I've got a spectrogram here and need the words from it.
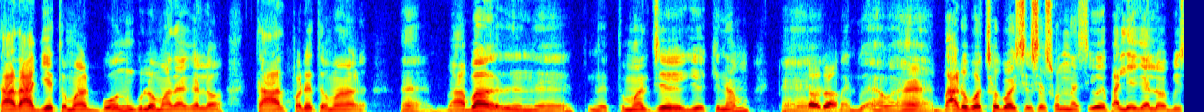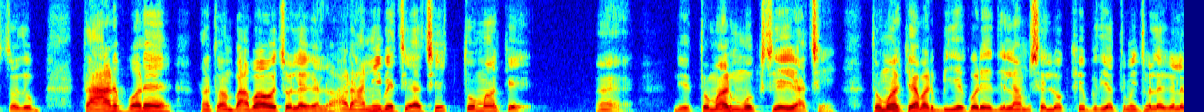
তার আগে তোমার বোনগুলো মারা গেল তারপরে তোমার হ্যাঁ, বাবা তোমার যে ইয়ে কি নাম? হ্যাঁ বারো বছর বয়সে সে সন্ন্যাসী হয়ে পালিয়ে গেল বিশ্বরূপ। তারপরে তোমার বাবাও চলে গেল। আর আমি বেঁচে আছি তোমাকে হ্যাঁ যে তোমার মুখ চেয়েই আছে। তোমাকে আবার বিয়ে করে দিলাম সে লক্ষ্মীপ্রিয়া। তুমি চলে গেলে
